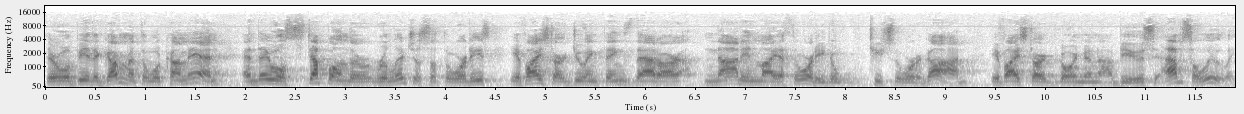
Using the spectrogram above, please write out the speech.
There will be the government that will come in and they will step on the religious authorities if I start doing things that are not in my authority to teach the Word of God. If I start going in abuse, absolutely.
